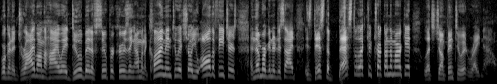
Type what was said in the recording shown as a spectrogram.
we're gonna drive on the highway, do a bit of super cruising, I'm gonna climb into it, show you all the features, and then we're gonna decide, is this the best electric truck on the market? Let's jump into it right now.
